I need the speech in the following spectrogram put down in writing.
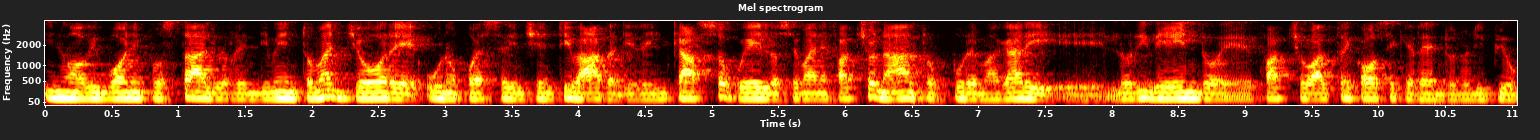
i nuovi buoni postali un rendimento maggiore, uno può essere incentivato a dire incasso quello, se mai ne faccio un altro, oppure magari eh, lo rivendo e faccio altre cose che rendono di più.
